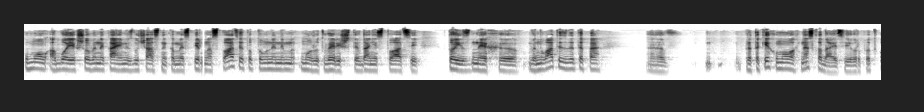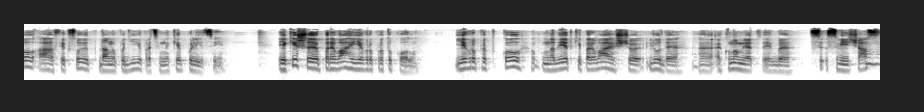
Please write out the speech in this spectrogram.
умов, або якщо виникає між учасниками спірна ситуація, тобто вони не можуть вирішити в даній ситуації, хто із них винуватий з ДТП. Е, При таких умовах не складається Європротокол, а фіксують дану подію працівники поліції. Які ж е, переваги Європротоколу? Європротокол надає такі переваги, що люди е, економлять якби, свій час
